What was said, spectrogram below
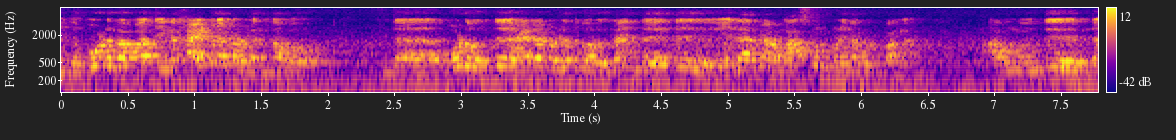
இந்த போர்டெல்லாம் பார்த்தீங்கன்னா ஹைதராபாத்லேருந்து தான் வரும். இந்த போர்டு வந்து ஹைதராபாத்லேருந்து வருதுன்னா இந்த இது எல்லாருமே அவங்க அசமெண்ட் பண்ணி தான் கொடுப்பாங்க. அவங்க வந்து இந்த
